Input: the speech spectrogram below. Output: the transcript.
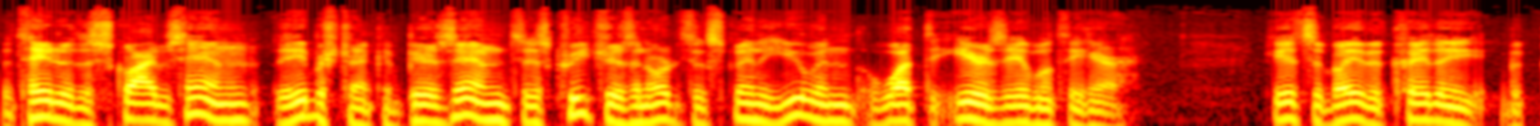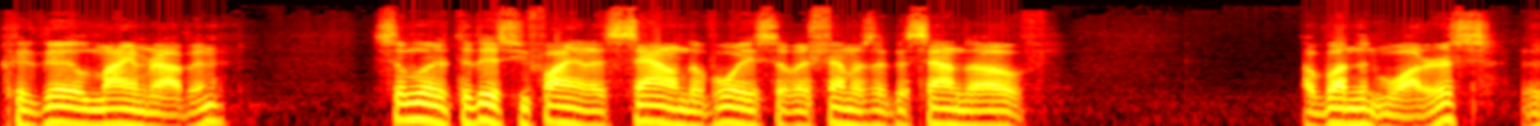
the Torah describes him, the Eibershter compares him to his creatures in order to explain to human what the ear is able to hear. Similar to this, you find the sound, the voice of Hashem is like the sound of abundant waters. Now,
